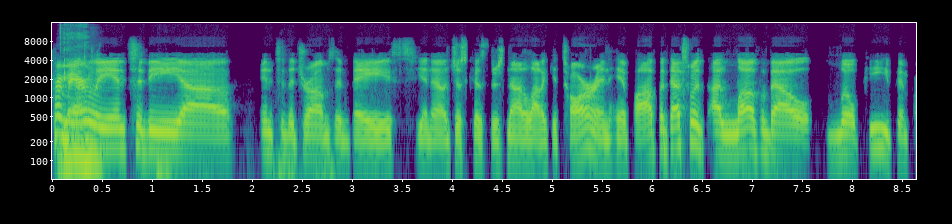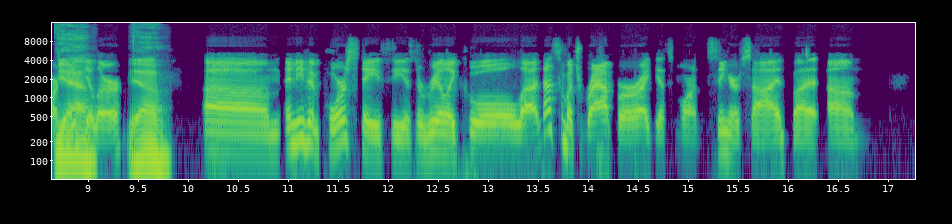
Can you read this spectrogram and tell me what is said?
primarily yeah. into the uh, into the drums and bass, you know, just because there's not a lot of guitar in hip hop. But that's what I love about Lil Peep in particular. Yeah. Um, and even Poorstacy is a really cool, uh, not so much rapper, I guess more on the singer side, but um,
